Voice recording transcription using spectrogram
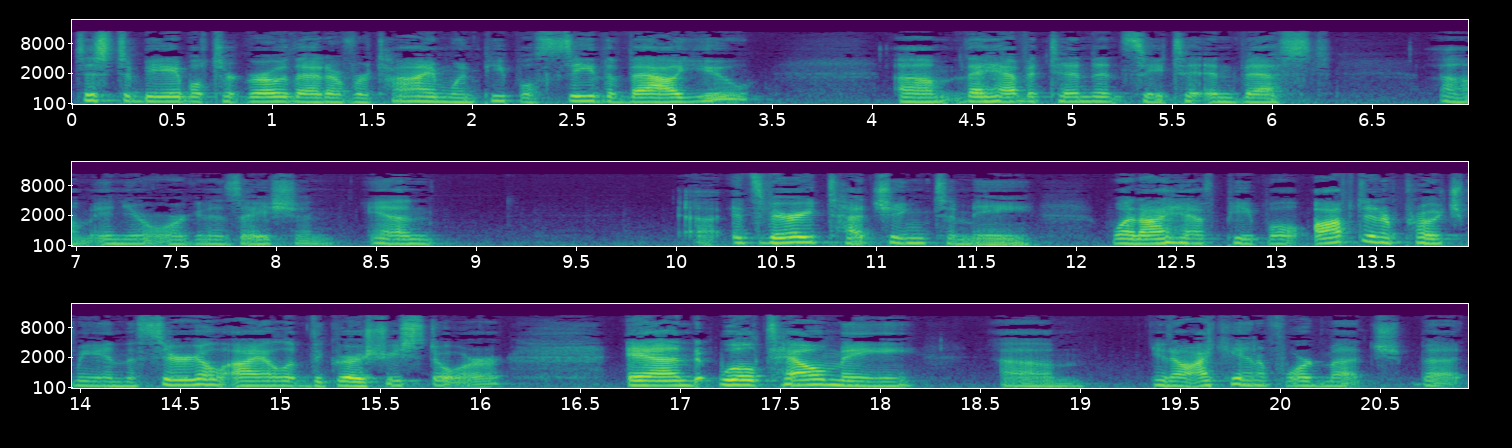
just to be able to grow that over time, when people see the value, um, they have a tendency to invest um, in your organization. And uh, it's very touching to me when I have people often approach me in the cereal aisle of the grocery store and will tell me, um, you know, I can't afford much, but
